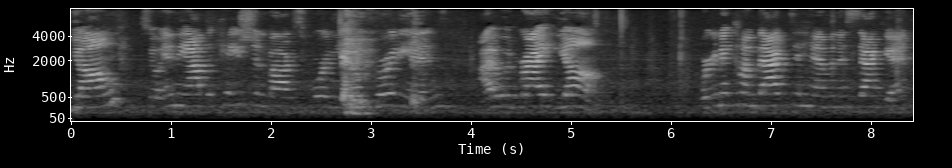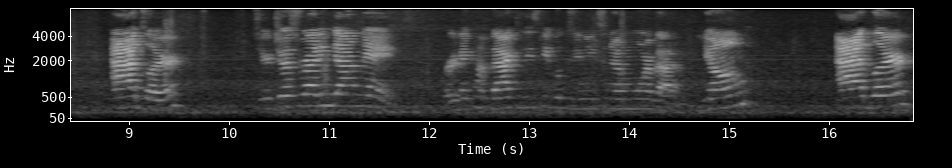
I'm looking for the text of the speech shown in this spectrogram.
Jung, so in the application box for Neo-Freudians, I would write Jung. We're going to come back to him in a second. Adler, so you're just writing down names. We're going to come back to these people because you need to know more about them. Jung, Adler,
